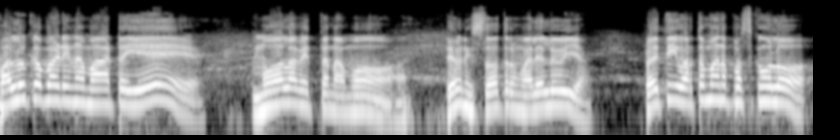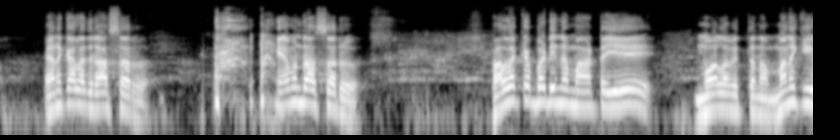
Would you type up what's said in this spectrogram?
పలుకబడిన మాటయే మూల విత్తనము దేవుని స్తోత్రం అలెలుయ్య ప్రతి వర్తమాన పుస్తకంలో వెనకాల అది రాస్తారు. ఏమని రాస్తారు? పలకబడిన మాటయే మూల విత్తనం మనకి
